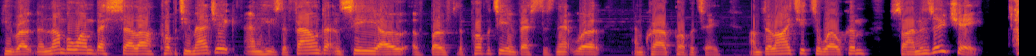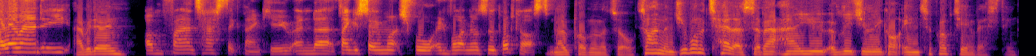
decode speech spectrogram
He wrote the number one bestseller, Property Magic, and he's the founder and CEO of both the Property Investors Network and Crowd Property. I'm delighted to welcome Simon Zutshi. Hello, Andy. How are we doing? I'm fantastic, thank you. And uh, thank you so much for inviting me onto the podcast. No problem at all. Simon, do you want to tell us about how you originally got into property investing?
